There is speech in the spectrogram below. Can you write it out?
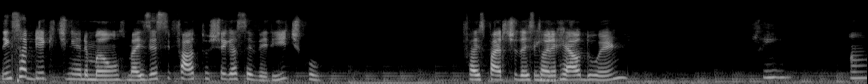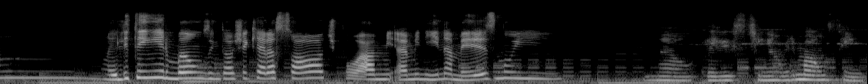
nem sabia que tinha irmãos, mas esse fato chega a ser verídico? Faz parte da história Sim. real do Ern? Sim. Ah, ele tem irmãos, então achei que era só, tipo, a, a menina mesmo e. Não, eles tinham irmãos, sim.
